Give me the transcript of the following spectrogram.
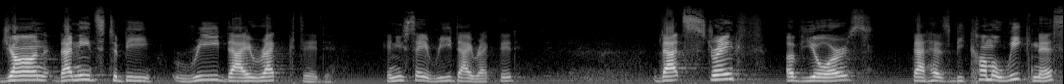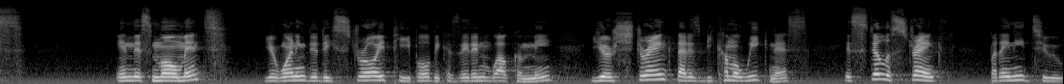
John, that needs to be redirected. Can you say redirected? That strength of yours that has become a weakness in this moment. You're wanting to destroy people because they didn't welcome me. Your strength that has become a weakness is still a strength, but I need to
